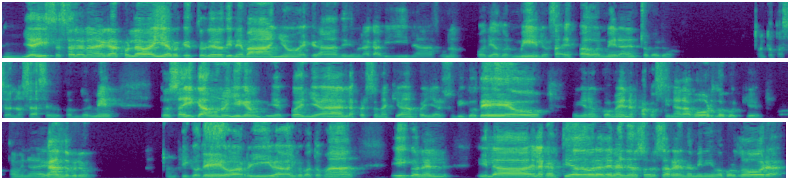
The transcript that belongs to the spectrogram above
mm. y ahí se sale a navegar por la bahía porque este velero tiene baño, es grande, tiene una cabina, uno podría dormir, o sea, es para dormir adentro, pero otro paseo no se hace con dormir. Entonces ahí cada uno llega, pueden llevar, las personas que van pueden llevar su picoteo, que quieran comer, no es para cocinar a bordo porque estamos navegando, pero un picoteo arriba, algo para tomar. Y, con el, y la, la cantidad de horas depende, nosotros se arrenda mínimo por dos horas,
